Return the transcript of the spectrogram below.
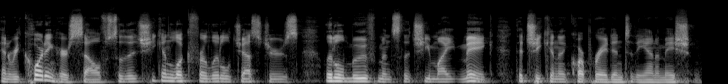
and recording herself so that she can look for little gestures, little movements that she might make that she can incorporate into the animation.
